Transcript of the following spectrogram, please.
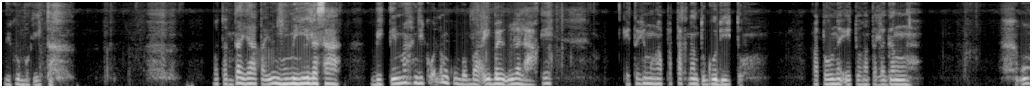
Hindi ko makita. Matanda yata yung humihila sa biktima. Hindi ko alam kung babae ba yun o lalaki. Ito yung mga patak ng dugo dito. Patunay ito na talagang oh.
